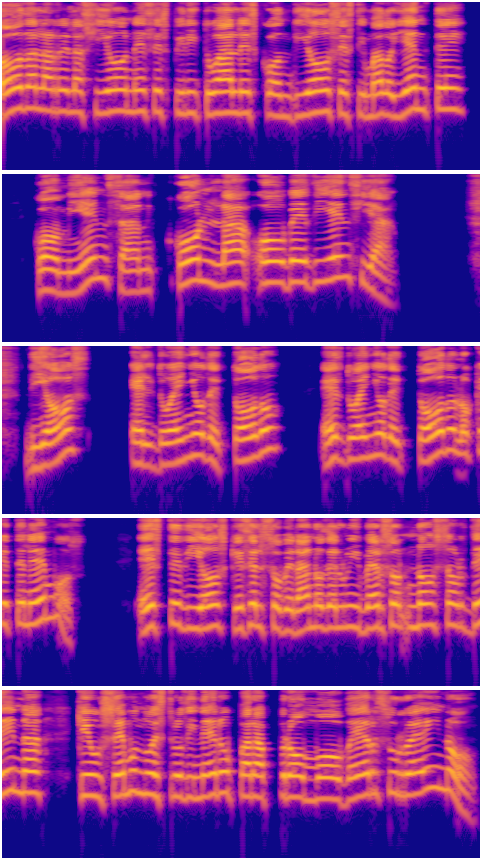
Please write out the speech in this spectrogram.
Todas las relaciones espirituales con Dios, estimado oyente, comienzan con la obediencia. Dios, el dueño de todo, es dueño de todo lo que tenemos. Este Dios, que es el soberano del universo, nos ordena que usemos nuestro dinero para promover su reino.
